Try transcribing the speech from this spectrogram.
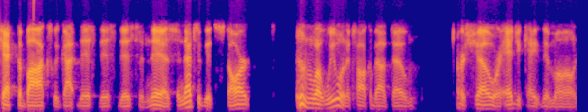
check the box, we got this, this, this, and this. And that's a good start. what we want to talk about, though, or show or educate them on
